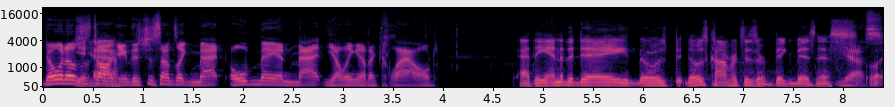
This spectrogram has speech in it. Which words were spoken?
No one else is talking. This just sounds like Matt, old man Matt, yelling at a cloud. At the end of the day, those those conferences are big business. Yes.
